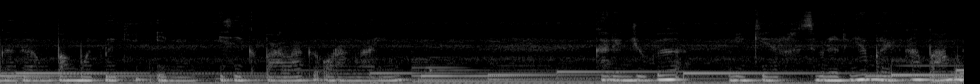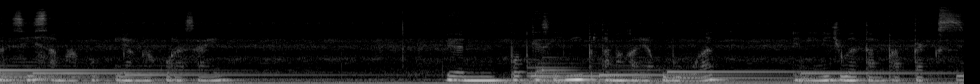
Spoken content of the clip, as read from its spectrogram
gak gampang buat bagiin isi kepala ke orang lain. Kadang juga mikir sebenarnya mereka paham gak sih sama aku yang aku rasain. Dan podcast ini pertama kali aku buat dan ini juga tanpa teks.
